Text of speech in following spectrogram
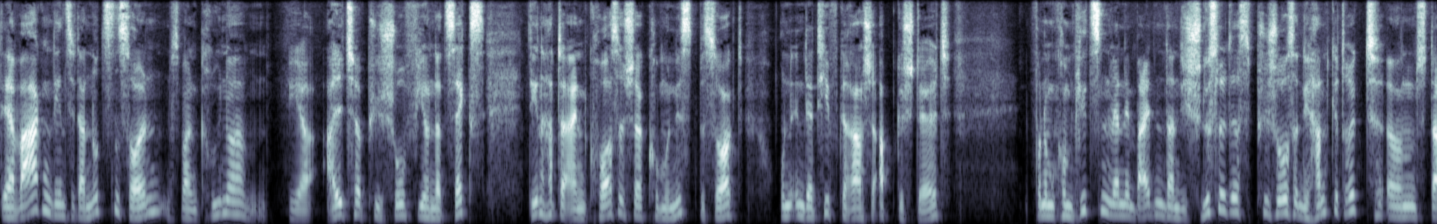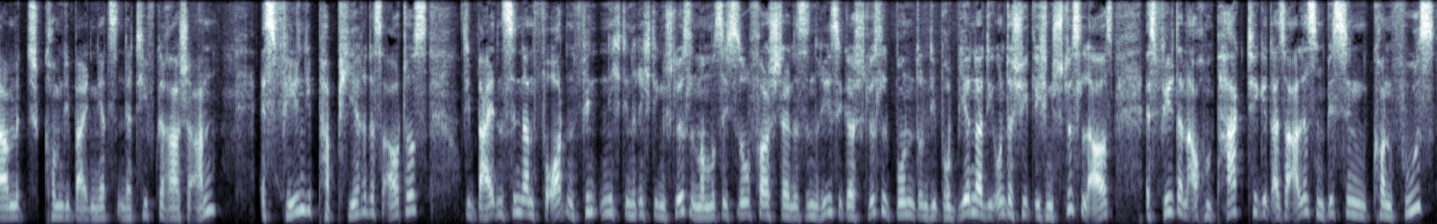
Der Wagen, den sie da nutzen sollen, das war ein grüner, eher alter Peugeot 406, den hatte ein korsischer Kommunist besorgt und in der Tiefgarage abgestellt. Von einem Komplizen werden den beiden dann die Schlüssel des Peugeots in die Hand gedrückt und damit kommen die beiden jetzt in der Tiefgarage an. Es fehlen die Papiere des Autos. Die beiden sind dann vor Ort und finden nicht den richtigen Schlüssel. Man muss sich so vorstellen, das ist ein riesiger Schlüsselbund und die probieren da die unterschiedlichen Schlüssel aus. Es fehlt dann auch ein Parkticket, also alles ein bisschen konfus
